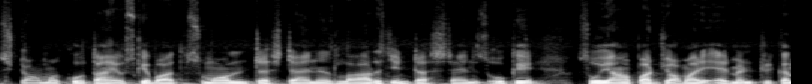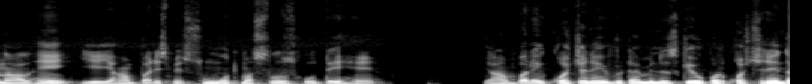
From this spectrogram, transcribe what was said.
स्टमक होता है उसके बाद small intestine large intestine okay so यहाँ पर जो हमारे एलिमेंट्री कनाल हैं ये यहाँ पर इसमें स्मूथ मसल्स होते हैं। यहाँ पर एक क्वेश्चन है विटामिन के ऊपर क्वेश्चन है the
